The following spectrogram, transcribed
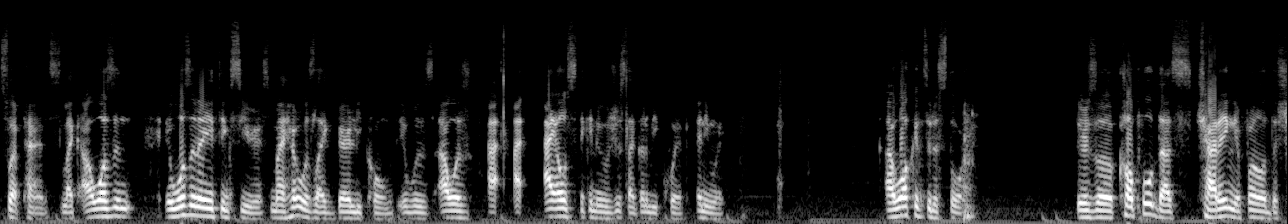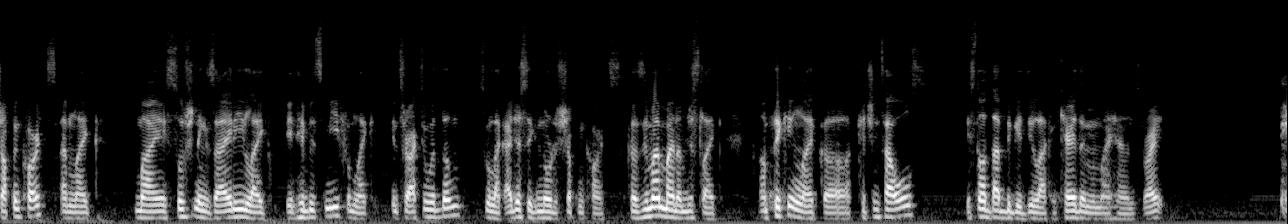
sweatpants. Like I wasn't. It wasn't anything serious. My hair was like barely combed. It was. I was. I. I, I was thinking it was just like gonna be quick. Anyway, I walk into the store. There's a couple that's chatting in front of the shopping carts, and like my social anxiety like inhibits me from like interacting with them. So like I just ignore the shopping carts because in my mind I'm just like I'm picking like uh, kitchen towels. It's not that big a deal. I can carry them in my hands, right?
